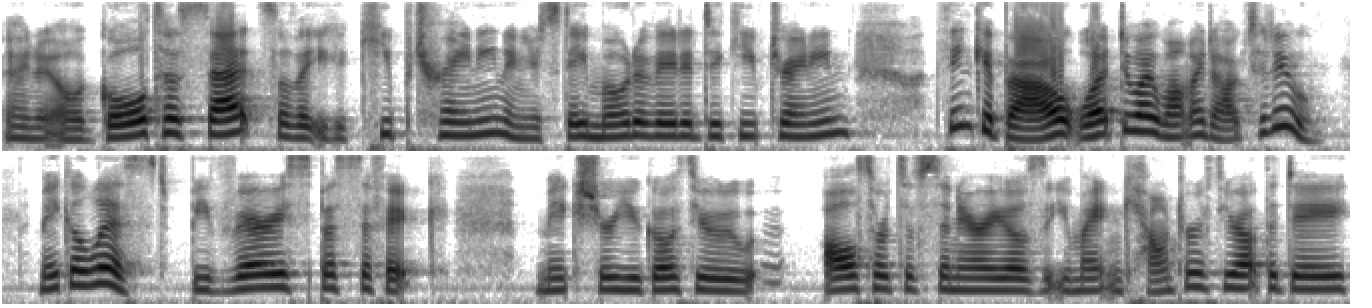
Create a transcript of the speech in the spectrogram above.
you know, a goal to set so that you could keep training and you stay motivated to keep training, think about what do I want my dog to do? Make a list, be very specific. Make sure you go through all sorts of scenarios that you might encounter throughout the day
